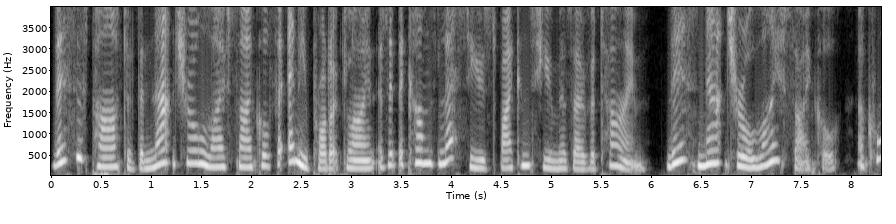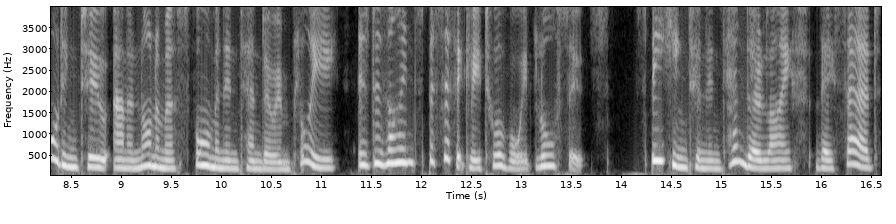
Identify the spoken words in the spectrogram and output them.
this is part of the natural life cycle for any product line as it becomes less used by consumers over time. This natural life cycle, according to an anonymous former Nintendo employee, is designed specifically to avoid lawsuits. Speaking to Nintendo Life, they said,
